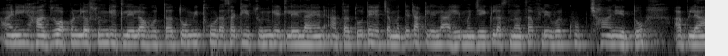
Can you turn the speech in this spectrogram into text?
आणि हा जो आपण लसूण घेतलेला होता तो मी थोडासा ठेचून घेतलेला आहे. आणि आता तो ते ह्याच्यामध्ये टाकलेला आहे. म्हणजे एक लसणाचा फ्लेवर खूप छान येतो आपल्या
